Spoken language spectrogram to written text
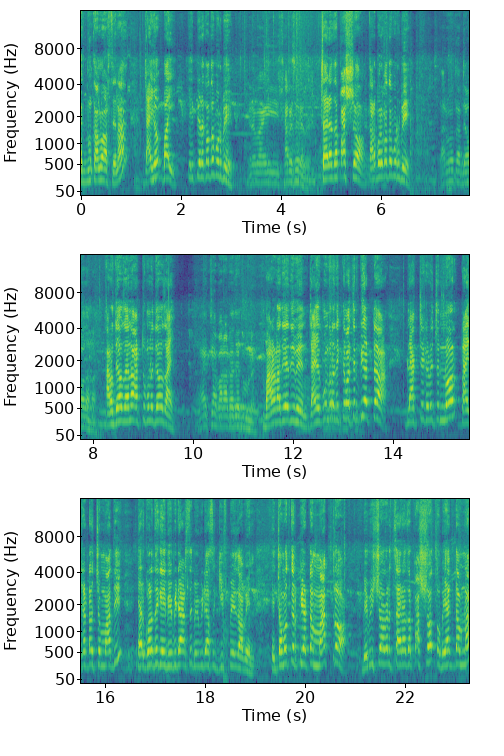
একদম কালো আসছে না? যাই হোক ভাই এই পেয়ারা কত পড়বে? এটা চার হাজার। পাঁচশো। তারপরে কত পড়বে? আর দেওয়া যায় না। আটটু মনে দেওয়া যায়? আচ্ছা ভাড়াটা দিয়ে ভাড়াটা দিয়ে দিবেন। যাই হোক বন্ধুরা দেখতে পাচ্ছেন পিয়ারটা? ব্ল্যাক চেকার হচ্ছে নর টাইগারটা হচ্ছে মাদি। এর ঘর থেকে এই বেবিটা আসছে বেবিটা আসছে গিফট পেয়ে যাবেন। এই চমৎকার পিয়ারটা মাত্র বেবির সহকারে চার হাজার পাঁচশো তবে একদম না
